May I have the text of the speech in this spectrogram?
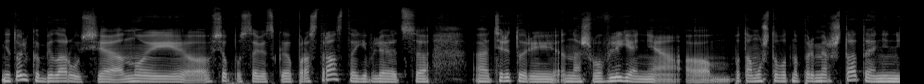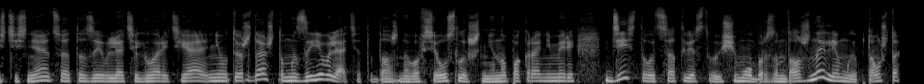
не только Белоруссия, но и э, все постсоветское пространство является территорией нашего влияния. Потому что, вот, например, Штаты, они не стесняются это заявлять и говорить. Я не утверждаю, что мы заявлять это должны во всеуслышание, но, по крайней мере, действовать соответствующим образом должны ли мы? Потому что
